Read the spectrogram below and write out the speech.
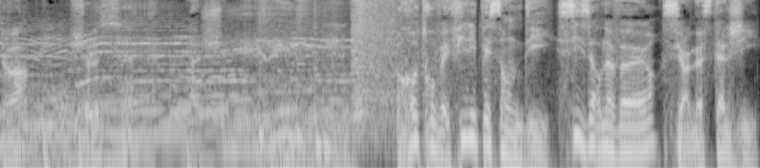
Je le sais, ma chérie. Retrouvez Philippe et Sandy, 6h-9h sur Nostalgie.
